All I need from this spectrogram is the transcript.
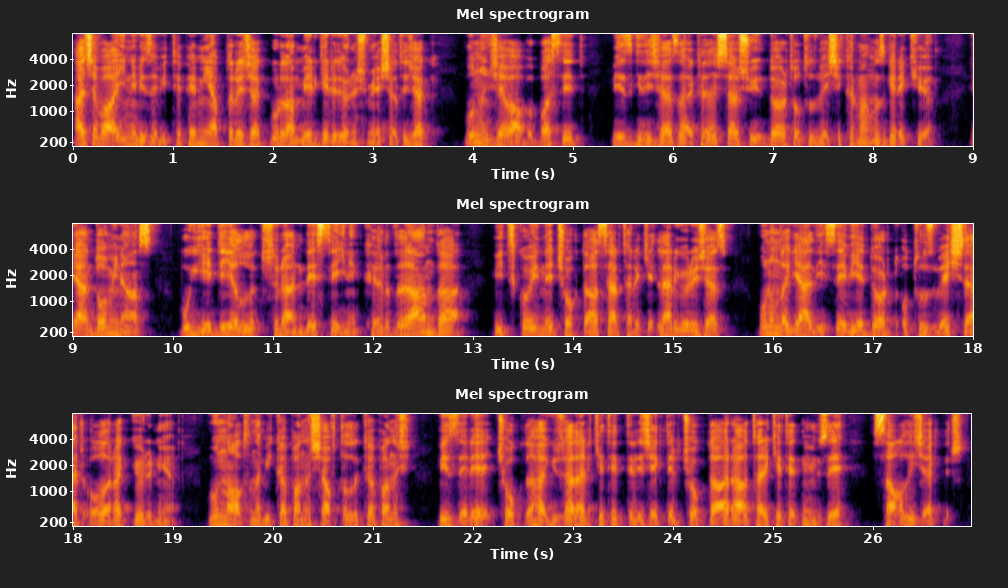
Acaba yine bize bir tepe mi yaptıracak buradan bir geri dönüş mü yaşatacak? Bunun cevabı basit. Biz gideceğiz arkadaşlar şu 4.35'i kırmamız gerekiyor. Yani dominans bu 7 yıllık süren desteğini kırdığı anda Bitcoin'de çok daha sert hareketler göreceğiz. Bunun da geldiği seviye 4.35'ler olarak görünüyor. Bunun altına bir kapanış, haftalık kapanış bizleri çok daha güzel hareket ettirecektir. Çok daha rahat hareket etmemizi sağlayacaktır.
